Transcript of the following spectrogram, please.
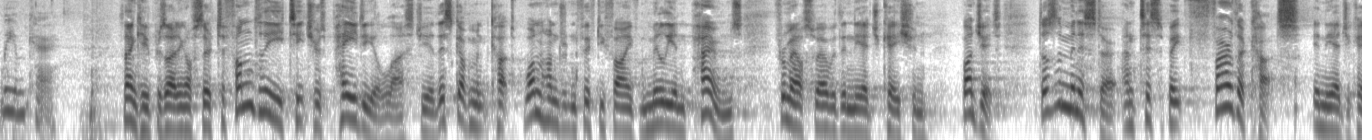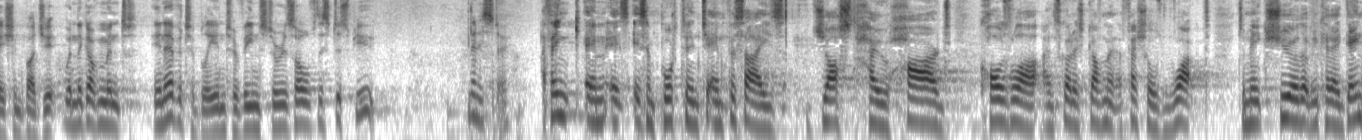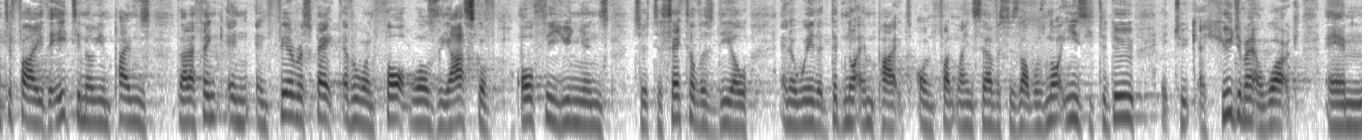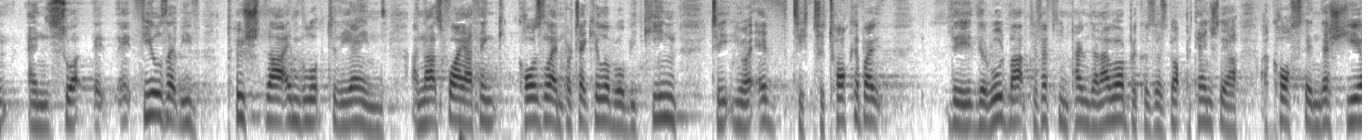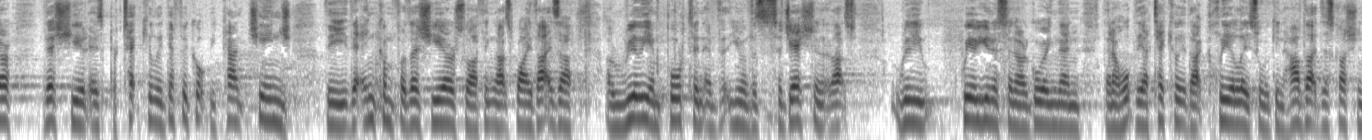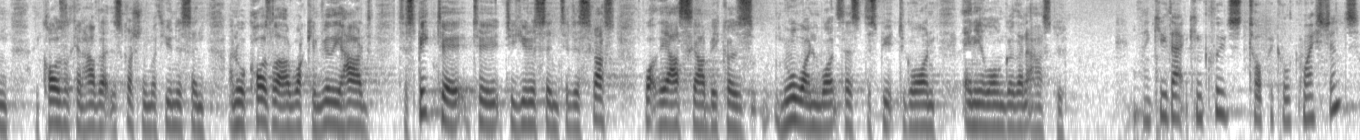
Liam Kerr. Thank you, Presiding Officer. To fund the teachers' pay deal last year, this government cut £155 million from elsewhere within the education budget. Does the Minister anticipate further cuts in the education budget when the government inevitably intervenes to resolve this dispute? Minister. I think um, it's, it's important to emphasise just how hard COSLA and Scottish Government officials worked to make sure that we could identify the £80 million that I think, in, in fair respect, everyone thought was the ask of all three unions to, to settle this deal in a way that did not impact on frontline services. That was not easy to do. It took a huge amount of work, um, and so it, it feels like we've pushed that envelope to the end. And that's why I think COSLA in particular will be keen to, you know, if, to, to talk about the, the roadmap to £15 an hour because there's not potentially a, a cost in this year. This year is particularly difficult. We can't change the, the income for this year. So I think that's why that is a, a really important, if, you know, a suggestion that that's really where Unison are going, then, then I hope they articulate that clearly so we can have that discussion and COSLA can have that discussion with Unison. I know COSLA are working really hard to speak to, to, to Unison to discuss what the asks are because no one wants this dispute to go on any longer than it has to. Thank you. That concludes topical questions.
